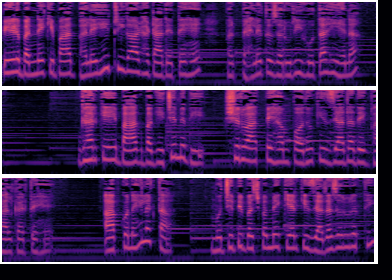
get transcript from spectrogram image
पेड़ बनने के बाद भले ही ट्री गार्ड हटा देते हैं, पर पहले तो ज़रूरी होता ही है ना? घर के बाग बगीचे में भी शुरुआत में हम पौधों की ज़्यादा देखभाल करते हैं। आपको नहीं लगता? मुझे भी बचपन में केयर की ज़्यादा ज़रूरत थी।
